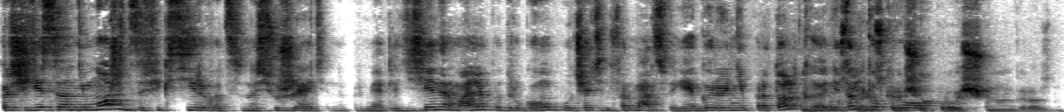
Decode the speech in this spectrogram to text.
Короче, если он не может зафиксироваться на сюжете, например, для детей нормально по-другому получать информацию. Я говорю не про только, ну, не только про... еще проще ну, гораздо.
